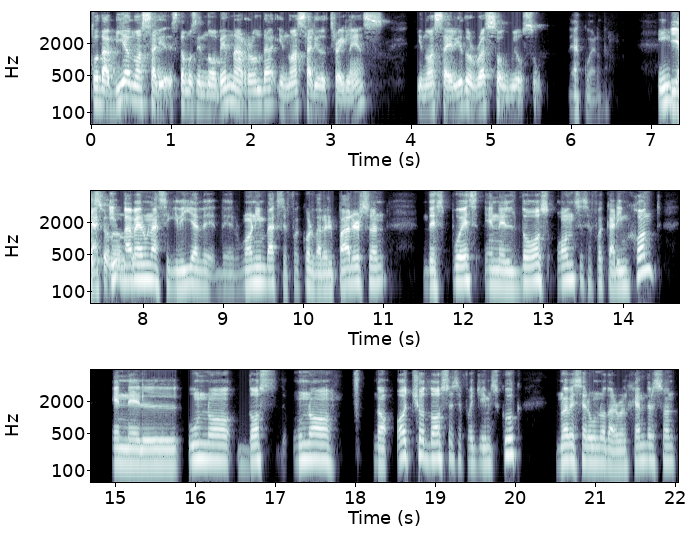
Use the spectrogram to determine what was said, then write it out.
todavía no ha salido, estamos en novena ronda y no ha salido Trey Lance y no ha salido Russell Wilson. De acuerdo. Y aquí va a haber una seguidilla de, running back. Se fue el Patterson. Después en el 2-11 se fue Karim Hunt. En el 1-2, 1, no, 8-12 se fue James Cook. 9-0-1 Darrell Henderson.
